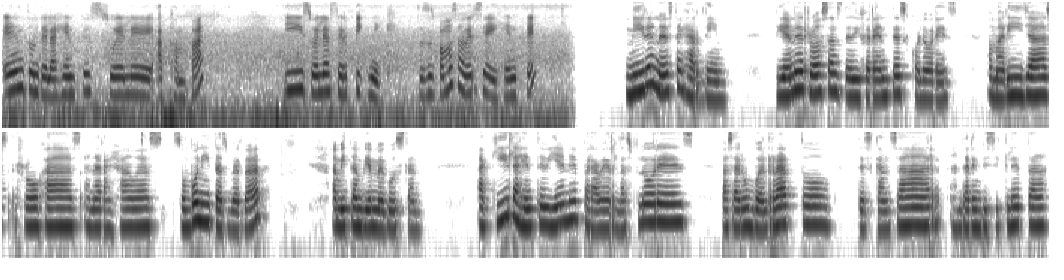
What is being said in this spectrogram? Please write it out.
en donde la gente suele acampar y suele hacer picnic. Entonces vamos a ver si hay gente. Miren este jardín. Tiene rosas de diferentes colores, amarillas, rojas, anaranjadas. Son bonitas, ¿verdad? A mí también me gustan. Aquí la gente viene para ver las flores, pasar un buen rato, descansar, andar en bicicleta.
